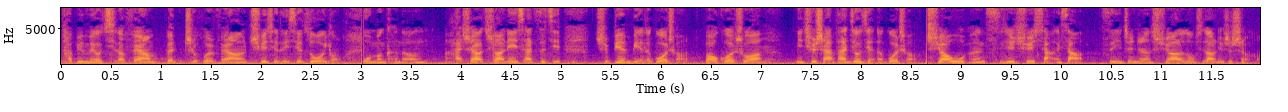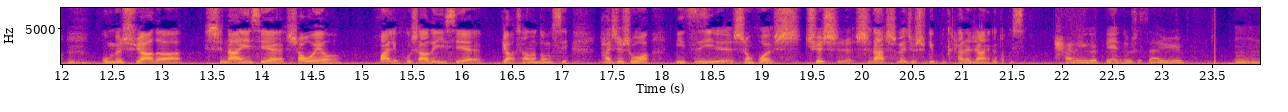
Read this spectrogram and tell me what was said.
它并没有起到非常本质或者非常确切的一些作用。我们可能还是要去锻炼一下自己去辨别的过程，包括说你去删繁就简的过程，需要我们仔细去想一想自己真正需要的东西到底是什么。我们需要的是那一些稍微花里胡哨的一些表象的东西，还是说你自己生活实确实实打实的就是离不开的这样一个东西？还有一个点就是在于，嗯，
